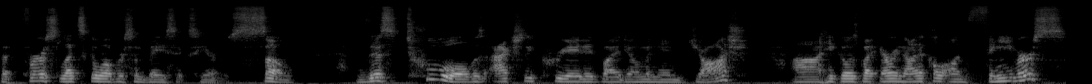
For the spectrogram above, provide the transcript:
But first, let's go over some basics here. So this tool was actually created by a gentleman named Josh. Uh, he goes by Aeronautical on Thingiverse.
